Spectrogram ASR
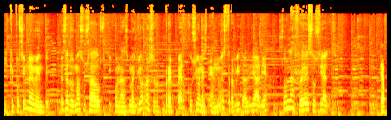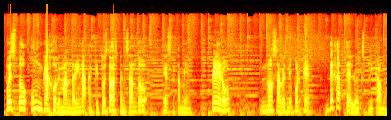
y que posiblemente es de los más usados y con las mayores repercusiones en nuestra vida diaria son las redes sociales. Te apuesto un gajo de mandarina a que tú estabas pensando este también, pero no sabes ni por qué. Déjate lo explicamos.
